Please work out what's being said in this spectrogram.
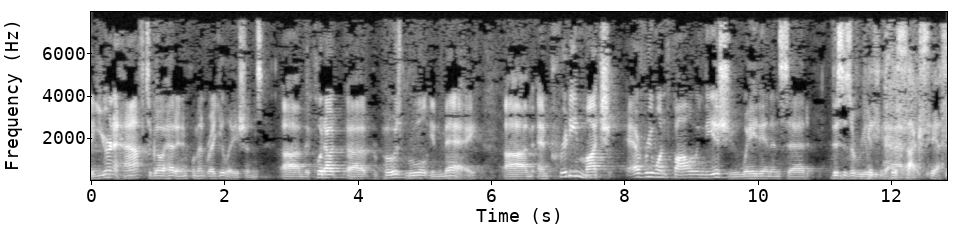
year and a half to go ahead and implement regulations. Um, they put out a proposed rule in May, um, and pretty much everyone following the issue weighed in and said, this is a really bad this sucks. Yes.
